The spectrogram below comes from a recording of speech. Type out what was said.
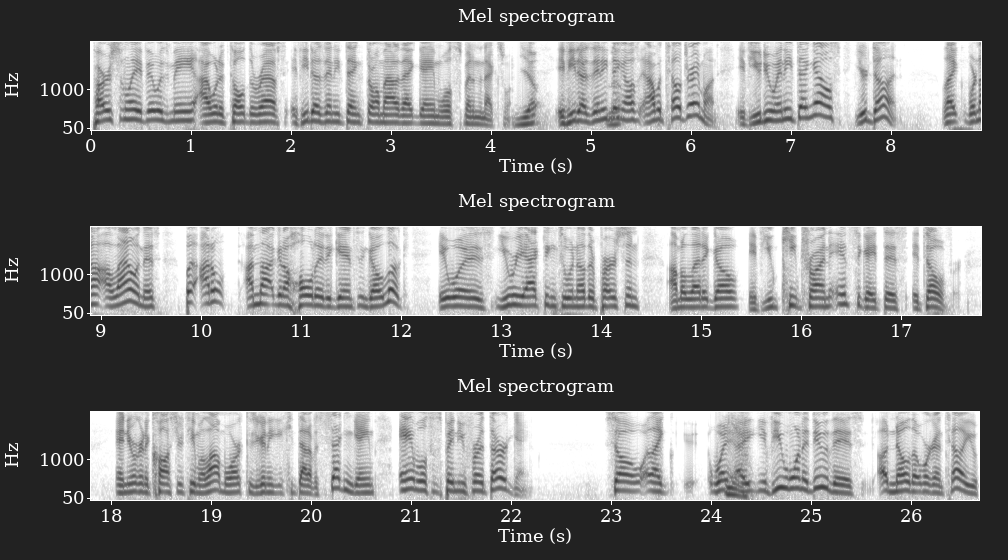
Personally, if it was me, I would have told the refs if he does anything, throw him out of that game. We'll suspend the next one. Yep. If he does anything else, and I would tell Draymond, if you do anything else, you're done. Like we're not allowing this, but I don't. I'm not going to hold it against and go. Look, it was you reacting to another person. I'm going to let it go. If you keep trying to instigate this, it's over, and you're going to cost your team a lot more because you're going to get kicked out of a second game, and we'll suspend you for a third game. So, like, what if you want to do this? Uh, know that we're going to tell you,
